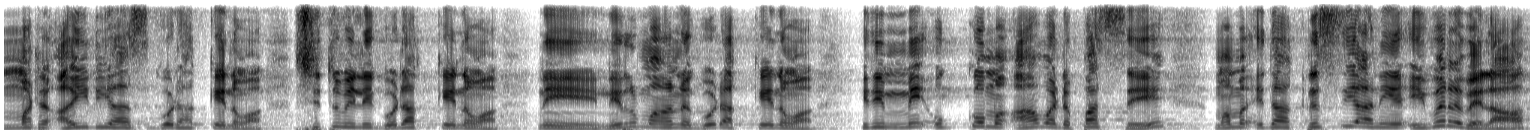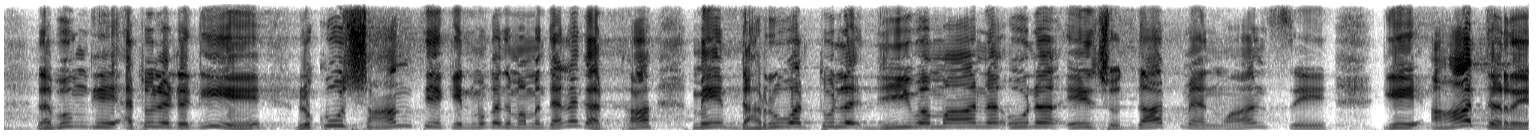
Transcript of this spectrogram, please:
මට අයිඩියාස් ගොඩක් එනවා. සිතුවිලි ගොඩක් එනවා. නේ නිර්මාණ ගොඩක් එනවා. ඉතින් මේ ඔක්කොම ආවට පස්සේ මම එදා ක්‍රිස්තියානිය ඉවර වෙලා ලැබුම්ගේ ඇතුළට ගියේ ලොකු ශාන්තියකින් මොකද මම දැනගත්තා මේ දරුවත් තුළ ජීවමාන වුණ ඒ ශුද්ධාත්මයන් වහන්සේගේ ආදරය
